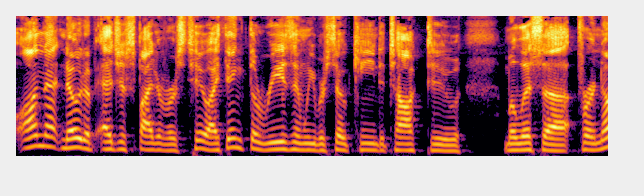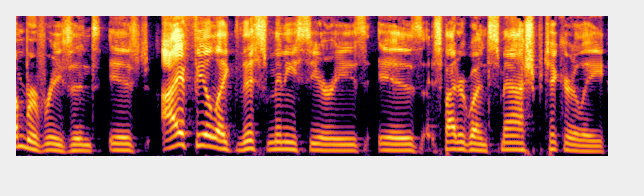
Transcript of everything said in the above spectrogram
On that note of Edge of Spider Verse 2, I think the reason we were so keen to talk to Melissa for a number of reasons is I feel like this miniseries is Spider Gwen Smash, particularly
